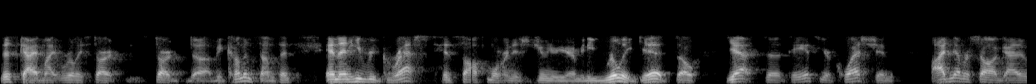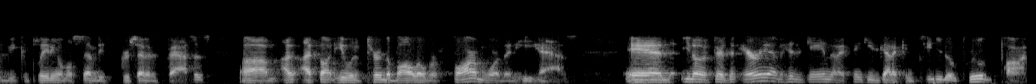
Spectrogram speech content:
this guy might really start start uh, becoming something. And then he regressed his sophomore and his junior year. I mean, he really did. So yes, to, to answer your question, I never saw a guy that would be completing almost seventy percent of his passes. Um, I, I thought he would have turned the ball over far more than he has. And you know, if there's an area of his game that I think he's got to continue to improve upon,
